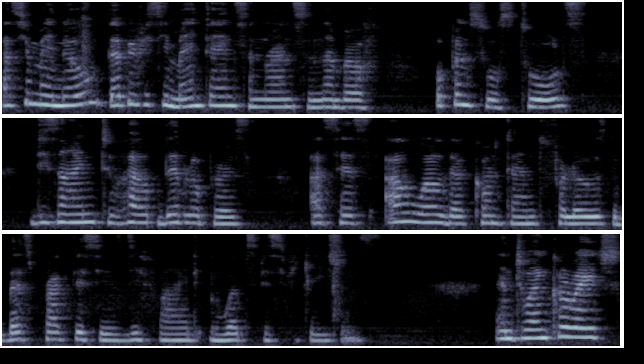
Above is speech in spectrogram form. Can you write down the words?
As you may know, W3C maintains and runs a number of open source tools designed to help developers assess how well their content follows the best practices defined in web specifications and to encourage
